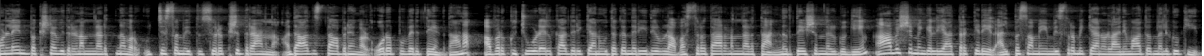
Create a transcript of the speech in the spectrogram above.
ഓൺലൈൻ ഭക്ഷണ വിതരണം നടത്തുന്നവർ ഉച്ചസമയത്ത് സുരക്ഷിതരാണെന്ന് അതാത് സ്ഥാപനങ്ങൾ ഉറപ്പുവരുത്തേണ്ടതാണ്. അവർക്ക് ചൂടേൽക്കാതിരിക്കാൻ ഉതകുന്ന രീതിയിലുള്ള വസ്ത്രധാരണം നടത്താൻ നിർദ്ദേശം നൽകുകയും ആവശ്യമെങ്കിൽ യാത്രക്കിടയിൽ അല്പസമയം വിശ്രമിക്കാനുള്ള അനുവാദം നൽകുകയും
